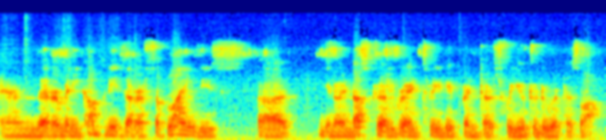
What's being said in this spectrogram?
And there are many companies that are supplying these uh, you know industrial grade 3D printers for you to do it as well.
